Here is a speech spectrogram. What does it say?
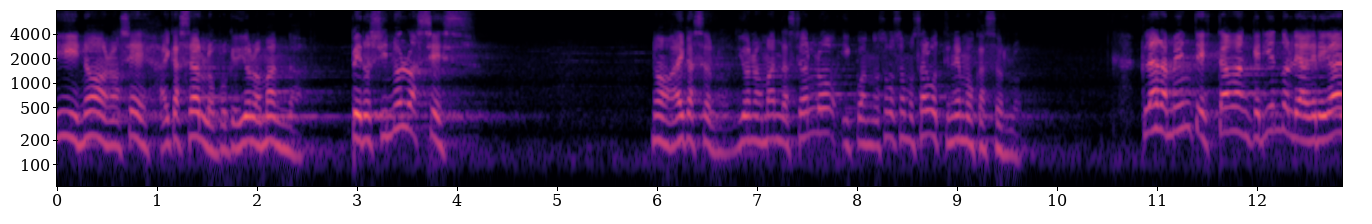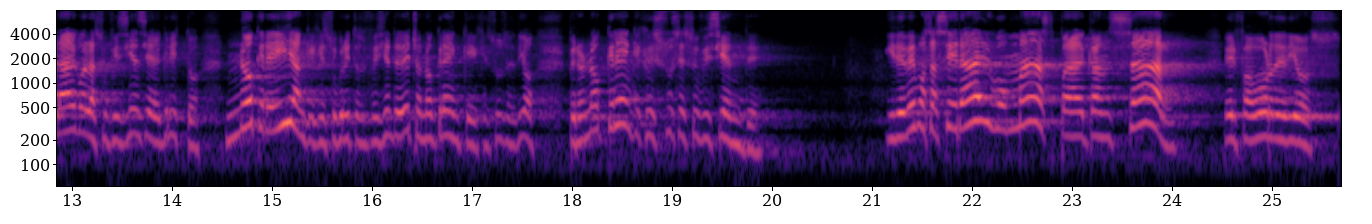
Y no, no sé, hay que hacerlo porque Dios lo manda. Pero si no lo haces, no, hay que hacerlo. Dios nos manda hacerlo y cuando nosotros somos salvos tenemos que hacerlo. Claramente estaban queriéndole agregar algo a la suficiencia de Cristo. No creían que Jesucristo es suficiente, de hecho no creen que Jesús es Dios, pero no creen que Jesús es suficiente. Y debemos hacer algo más para alcanzar el favor de Dios.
